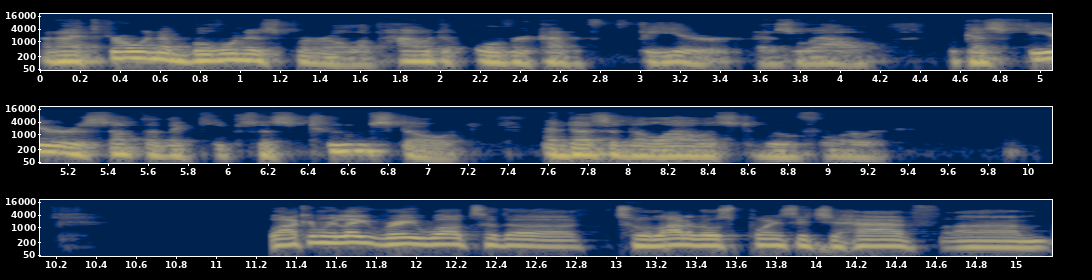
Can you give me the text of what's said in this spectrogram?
And I throw in a bonus pearl of how to overcome fear as well because fear is something that keeps us tombstoned and doesn't allow us to move forward. Well, I can relate very well to the to a lot of those points that you have. Um,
